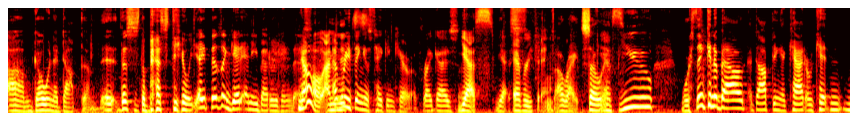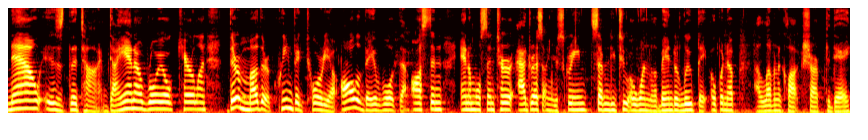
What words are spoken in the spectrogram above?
um, go and adopt them. Uh, This is the best deal. It doesn't get any better than this. No, I mean, everything is taken care of, right, guys? Yes. Yes. Everything. All right. So Yes. if you were thinking about adopting a cat or kitten, now is the time. Diana, Royal, Caroline, their mother, Queen Victoria, all available at the Austin Animal Center address on your screen, 7201 Levander Loop. They open up 11 o'clock sharp today.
